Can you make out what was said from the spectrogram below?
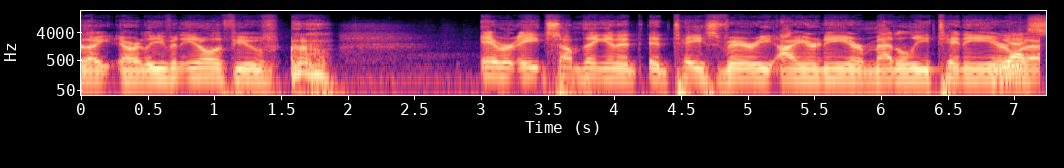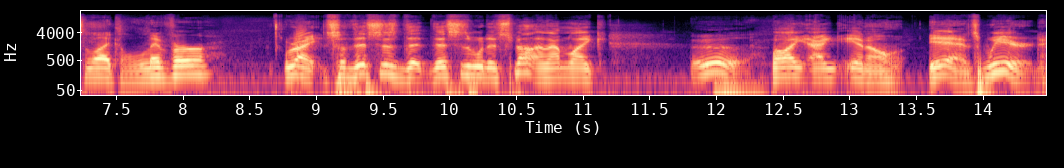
like, or even you know if you've ever ate something and it, it tastes very irony or metally, tinny or Yes, whatever. like liver. Right. So this is the this is what it smells, and I'm like, Ugh. well, I, I you know, yeah, it's weird.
